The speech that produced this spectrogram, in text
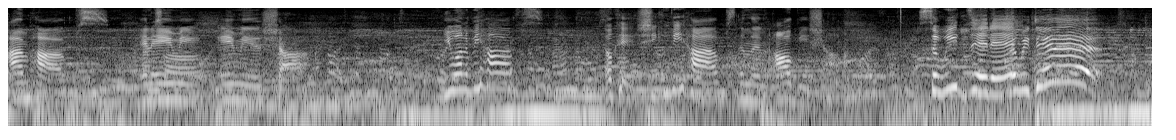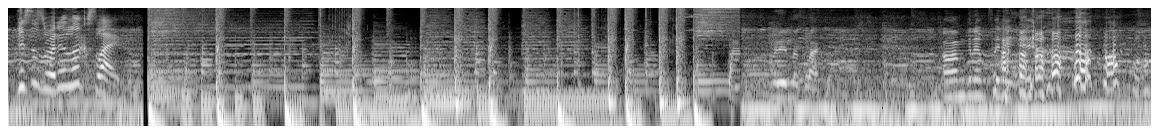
I'm Hobbs and Amy Amy is Shaw. You want to be Hobbs? Okay, she can be Hobbs and then I'll be Shaw. So we did it. And we did it! This is what it looks like. What did it look like? Oh, I'm gonna put it.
